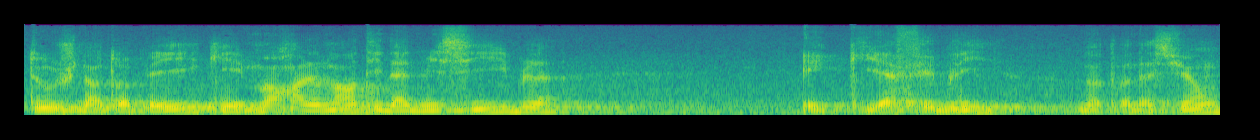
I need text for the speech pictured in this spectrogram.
touche notre pays, qui est moralement inadmissible et qui affaiblit notre nation,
